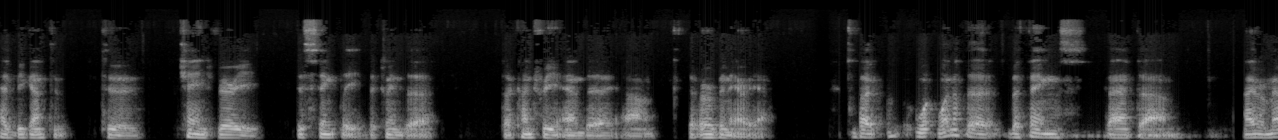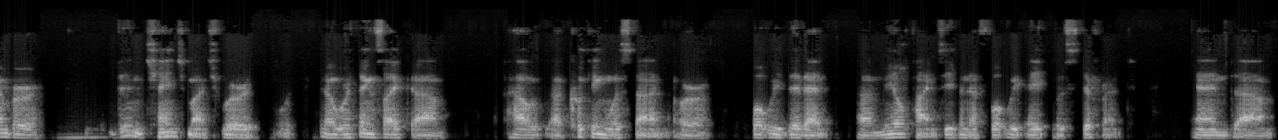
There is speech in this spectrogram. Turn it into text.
had begun to to change very distinctly between the the country and the um, the urban area. But w- one of the the things that um, I remember didn't change much were you know were things like um, how uh, cooking was done or what we did at uh, meal times, even if what we ate was different. And um,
